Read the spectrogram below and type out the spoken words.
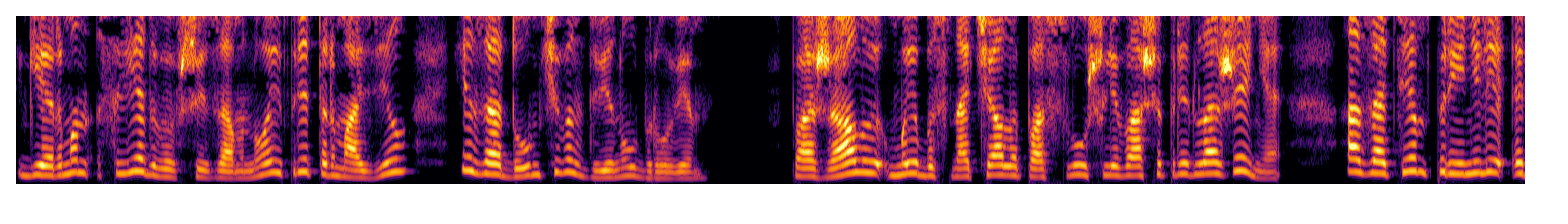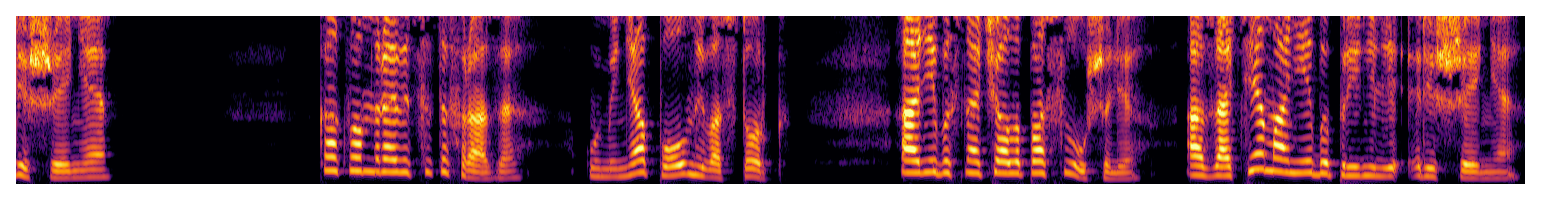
Герман, следовавший за мной, притормозил и задумчиво сдвинул брови. «Пожалуй, мы бы сначала послушали ваше предложение, а затем приняли решение». Как вам нравится эта фраза? У меня полный восторг. Они бы сначала послушали, а затем они бы приняли решение.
